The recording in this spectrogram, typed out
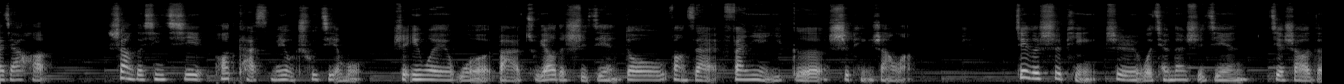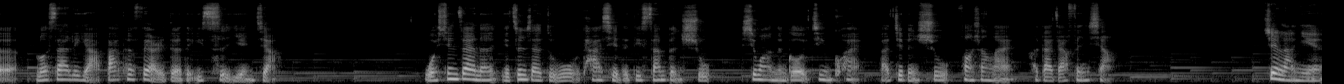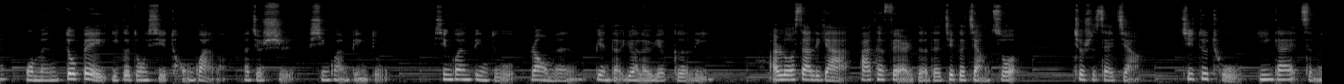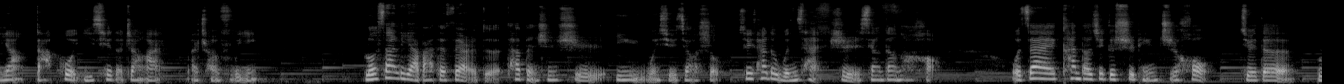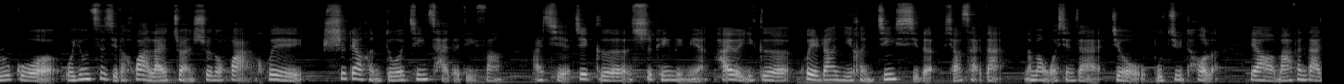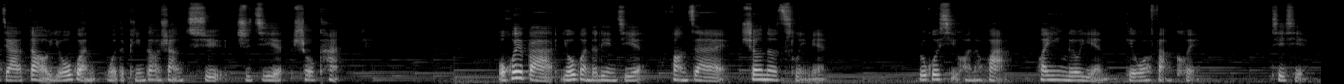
大家好。上个星期 Podcast 没有出节目，是因为我把主要的时间都放在翻译一个视频上了。这个视频是我前段时间介绍的罗萨利亚·巴特菲尔德的一次演讲。我现在呢也正在读他写的第三本书，希望能够尽快把这本书放上来和大家分享。这两年，我们都被一个东西统管了，那就是新冠病毒。新冠病毒让我们变得越来越隔离，而罗萨利亚·巴特菲尔德的这个讲座，就是在讲基督徒应该怎么样打破一切的障碍来传福音。罗萨利亚·巴特菲尔德他本身是英语文学教授，所以他的文采是相当的好。我在看到这个视频之后。觉得如果我用自己的话来转述的话，会失掉很多精彩的地方。而且这个视频里面还有一个会让你很惊喜的小彩蛋。那么我现在就不剧透了，要麻烦大家到油管我的频道上去直接收看。我会把油管的链接放在 show notes 里面。如果喜欢的话，欢迎留言给我反馈，谢谢。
